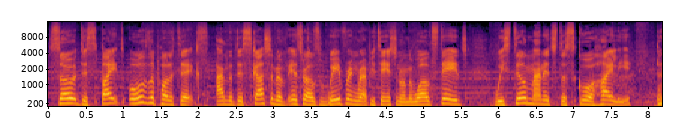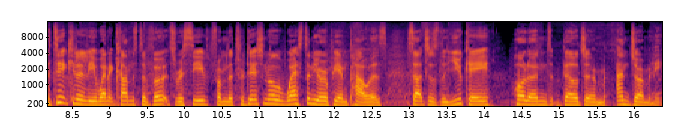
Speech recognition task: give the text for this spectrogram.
So, despite all of the politics and the discussion of Israel's wavering reputation on the world stage, we still managed to score highly, particularly when it comes to votes received from the traditional Western European powers such as the UK, Holland, Belgium, and Germany.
